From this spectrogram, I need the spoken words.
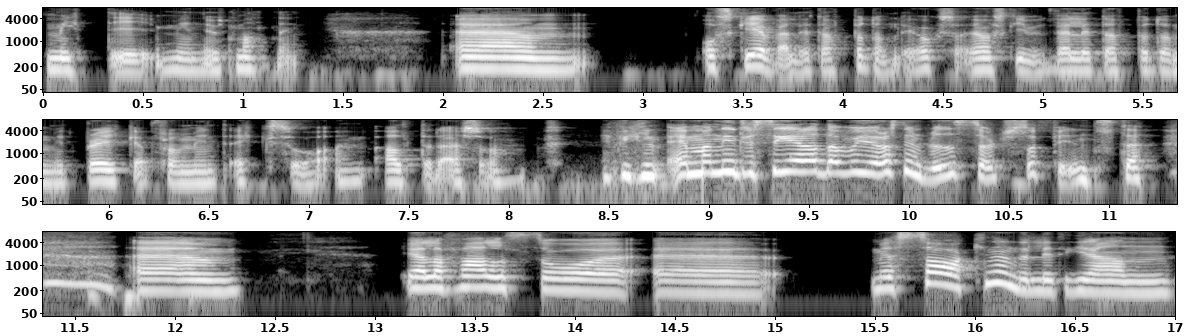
Mitt i min utmattning. Um, och skrev väldigt öppet om det också. Jag har skrivit väldigt öppet om mitt breakup från mitt ex och allt det där. Så är man intresserad av att göra sin research så finns det. Um, I alla fall så, uh, men jag saknade lite grann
